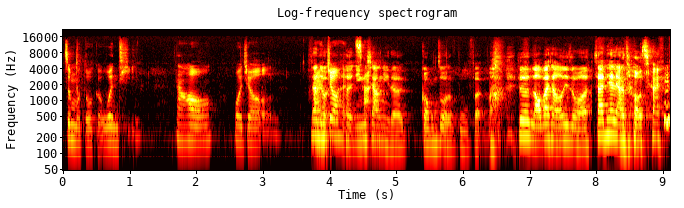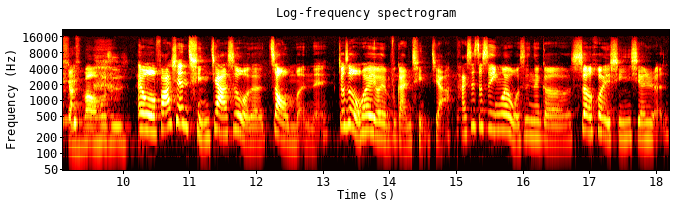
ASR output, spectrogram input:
这么多个问题，然后我就那就很影响你的工作的部分嘛？就是老板想说你怎么三天两头在感冒，或是 哎、欸，我发现请假是我的罩门呢，就是我会有点不敢请假，还是这是因为我是那个社会新鲜人？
